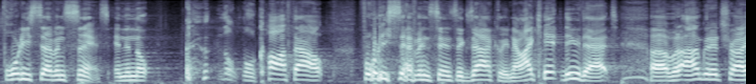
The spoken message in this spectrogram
47 cents. And then they'll, they'll, they'll cough out 47 cents exactly. Now, I can't do that, uh, but I'm going to try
